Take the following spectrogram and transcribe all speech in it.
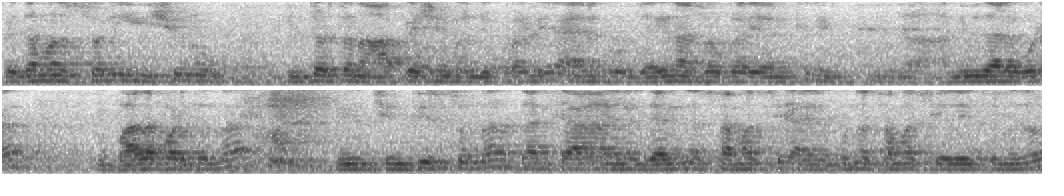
పెద్ద మనసుతో ఈ ఇష్యూను ఇంతటితో ఆపేసేయమని చెప్పండి. ఆయనకు జరిగిన అసౌకర్యానికి నేను అన్ని విధాలు కూడా నేను బాధపడుతున్నా నేను చింతిస్తున్నా. దానికి ఆయనకు జరిగిన సమస్య ఆయనకున్న సమస్య ఏదైతే ఉన్నదో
